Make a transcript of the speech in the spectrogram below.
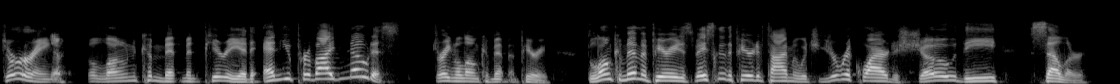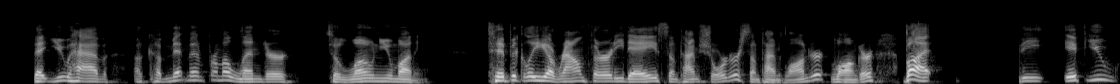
during yep. the loan commitment period and you provide notice during the loan commitment period. The loan commitment period is basically the period of time in which you're required to show the seller that you have a commitment from a lender to loan you money. Typically around 30 days, sometimes shorter, sometimes longer, longer. But the if you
